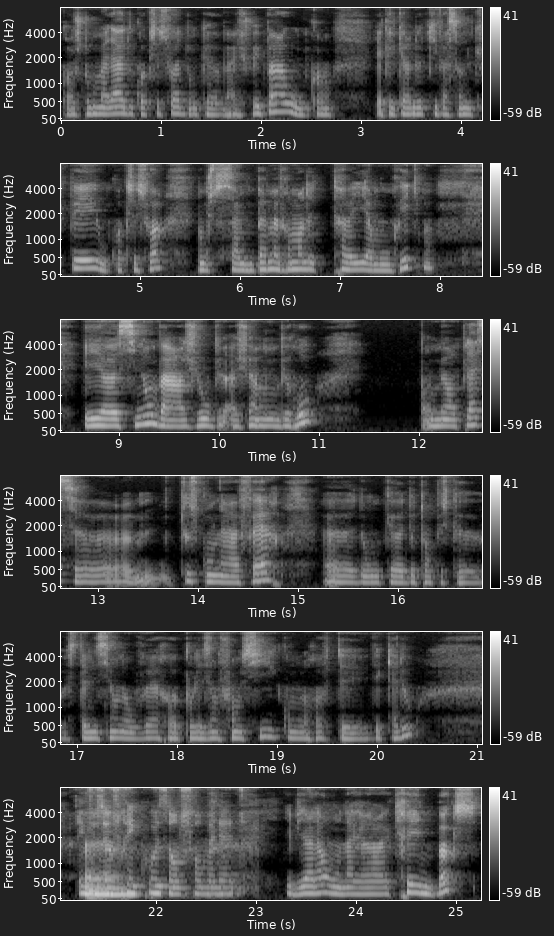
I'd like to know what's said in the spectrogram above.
Quand je tombe malade ou quoi que ce soit, donc euh, bah, je vais pas, ou quand il y a quelqu'un d'autre qui va s'en occuper ou quoi que ce soit. Donc ça me permet vraiment de travailler à mon rythme. Et euh, sinon, bah, je, vais au, je vais à mon bureau. On met en place euh, tout ce qu'on a à faire. donc d'autant plus que cette année-ci, on a ouvert pour les enfants aussi, qu'on leur offre des, des cadeaux. Et vous offrez quoi aux enfants malades? Eh bien là, on a créé une box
